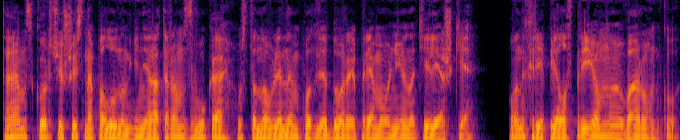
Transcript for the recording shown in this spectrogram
Там, скорчившись на полу над генератором звука, установленным подле Доры прямо у нее на тележке, он хрипел в приемную воронку,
